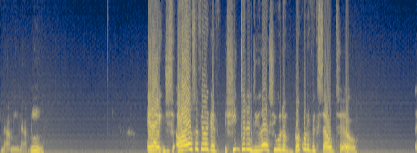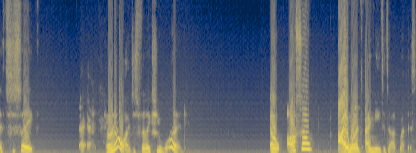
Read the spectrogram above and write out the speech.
not me, not me. And I just, oh, I also feel like if she didn't do that, she would have Brooke would have excelled too. It's just like I, I don't know. I just feel like she would. Oh, also, I want I need to talk about this.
